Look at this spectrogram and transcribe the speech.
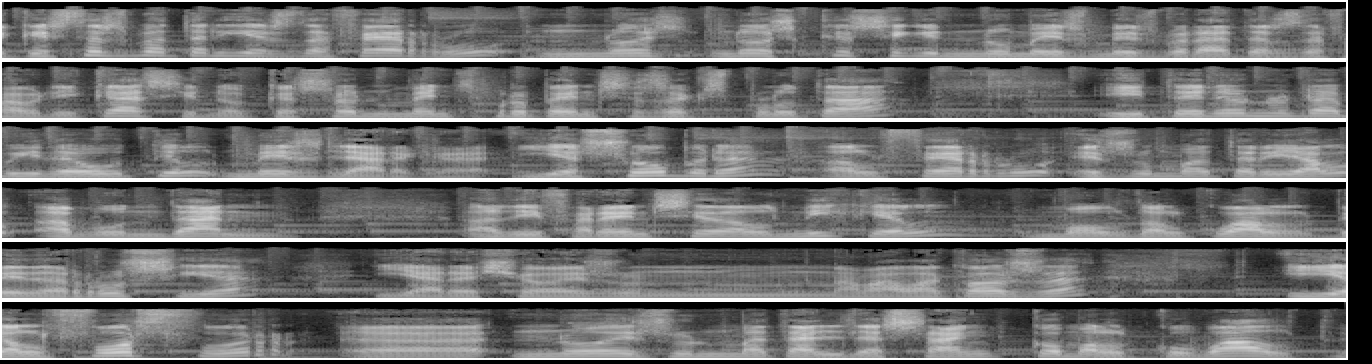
Aquestes bateries de ferro no és, no és que siguin només més barates de fabricar, sinó que són menys propenses a explotar i tenen una vida útil més llarga. I a sobre, el ferro és un material abundant, a diferència del níquel, molt del qual ve de Rússia, i ara això és una mala cosa, i el fòsfor eh, no és un metall de sang com el cobalt,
